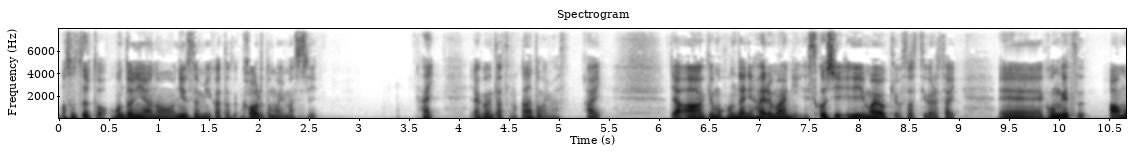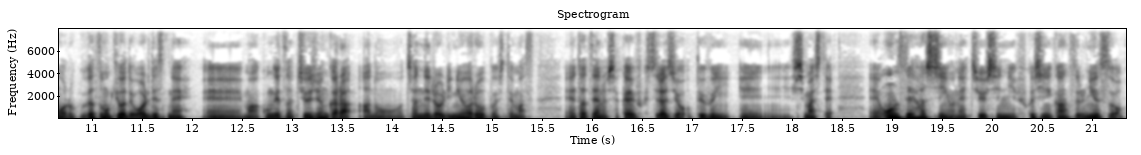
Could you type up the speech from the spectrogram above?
まあ、そうすると、本当にあの、ニュースの見方と変わると思いますし、はい、役に立つのかなと思います。はい。じゃあ、今日も本題に入る前に少し前置きをさせてください。えー、今月、あ、もう6月も今日で終わりですね。えー、まあ今月の中旬から、あの、チャンネルをリニューアルオープンしてます。えー、達也の社会福祉ラジオというふうに、えー、しまして、えー、音声発信をね、中心に福祉に関するニュースを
